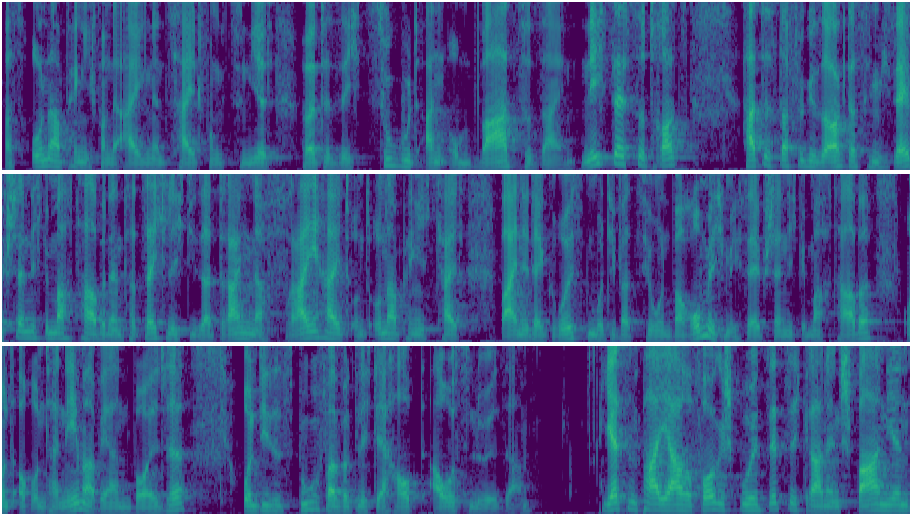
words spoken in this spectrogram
was unabhängig von der eigenen Zeit funktioniert, hörte sich zu gut an, um wahr zu sein. Nichtsdestotrotz hat es dafür gesorgt, dass ich mich selbstständig gemacht habe, denn tatsächlich dieser Drang nach Freiheit und Unabhängigkeit war eine der größten Motivationen, warum ich mich selbstständig gemacht habe und auch Unternehmer werden wollte. Und dieses Buch war wirklich der Hauptauslöser. Jetzt ein paar Jahre vorgespult, sitze ich gerade in Spanien,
